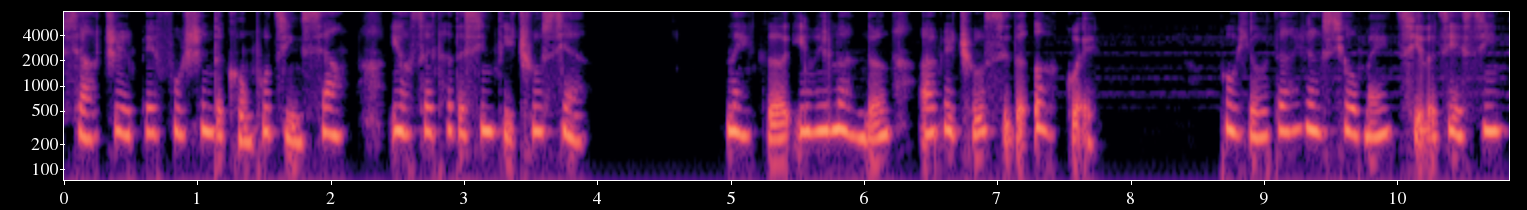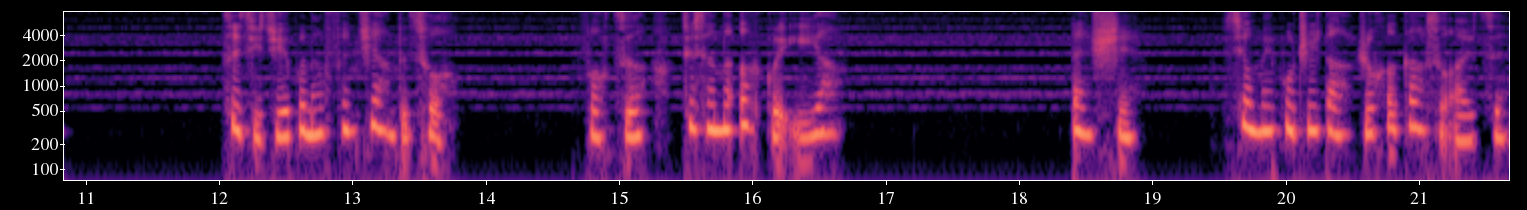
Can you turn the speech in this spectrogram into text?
小智被附身的恐怖景象又在他的心底出现。那个因为乱伦而被处死的恶鬼，不由得让秀梅起了戒心。自己绝不能犯这样的错，否则就像那恶鬼一样。但是，秀梅不知道如何告诉儿子，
